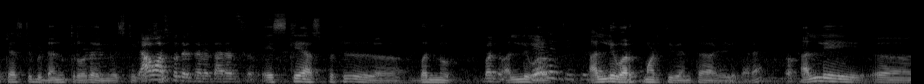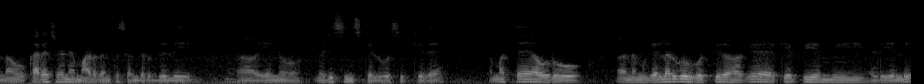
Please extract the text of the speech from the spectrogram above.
it has to be done through the ಯಾವ ಇನ್ವೆಸ್ಟಿಗೇಷನ್ ಆಸ್ಪತ್ರೆ ಸರ್ ಅದು S K hospital Bannur. Bannur. ಅಲ್ಲಿ ವರ್ಕ್ ಅಲ್ಲಿ ವರ್ಕ್ ಮಾಡ್ತೀವಿ ಅಂತ ಹೇಳಿದ್ದಾರೆ. ಅಲ್ಲಿ ನಾವು ಕಾರ್ಯಾಚರಣೆ ಮಾಡಿದಂಥ ಸಂದರ್ಭದಲ್ಲಿ ಏನು ಮೆಡಿಸಿನ್ಸ್ ಕೆಲವು ಸಿಕ್ಕಿದೆ. ಮತ್ತು ಅವರು ನಮಗೆಲ್ಲರಿಗೂ ಗೊತ್ತಿರೋ ಹಾಗೆ ಕೆ ಪಿ ಎಂ ಇ ಅಡಿಯಲ್ಲಿ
